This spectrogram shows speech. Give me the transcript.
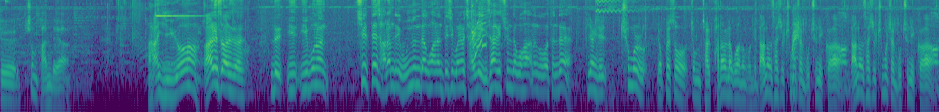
그 춤 반대야. 아, 이거? 알겠어, 알겠어. 근데 이, 이분은 칠 때 사람들이 웃는다고 하는 뜻이 뭐냐면 자기가 이상하게 춘다고 하는 것 같은데. 그냥 이제 춤을 옆에서 좀 잘 봐달라고 하는 건데 나는 사실 춤을 잘 못 추니까 나는 사실 춤을 잘 못 추니까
